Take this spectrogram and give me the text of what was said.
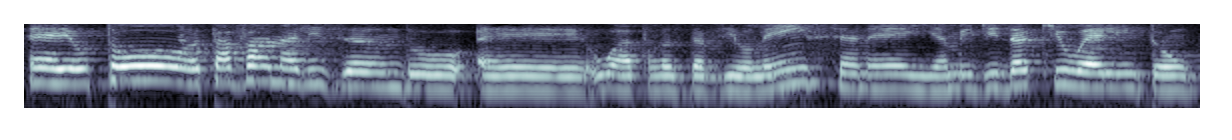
É, eu tô, eu tava analisando é, o Atlas da Violência, né? E à medida que o Wellington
